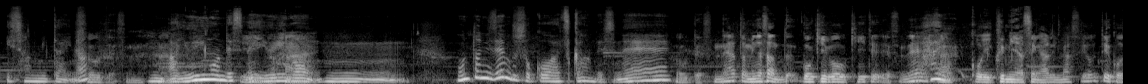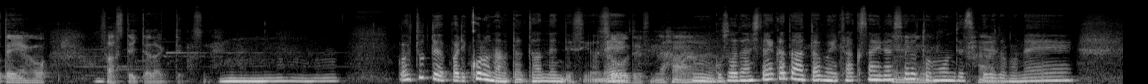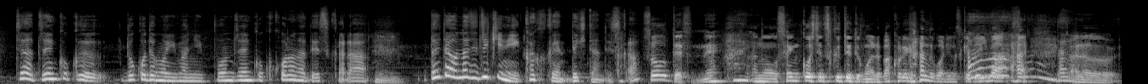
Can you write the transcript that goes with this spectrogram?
遺産みたいな。そうですね、うん、あ遺言ですね遺言、はい、うん。本当に全部そこを扱うんですね。そうですね。あと皆さんご希望を聞いてですね、はい、こういう組み合わせがありますよというご提案をさせていただいてますね。うんちょっとやっぱりコロナだったら残念ですよね。そうですね。はい、うん、ご相談したい方は多分たくさんいらっしゃると思うんですけれどもね。はい、じゃあ全国、どこでも今日本全国コロナですから、大体同じ時期に各県できたんですか？そうですね。はい、あの、先行して作ってるところもあれば、これからのところありますけど、今、はい、あの、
